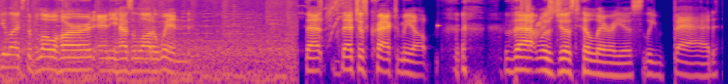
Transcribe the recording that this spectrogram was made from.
He likes to blow hard, and he has a lot of wind. That, that just cracked me up. that was just hilariously bad.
